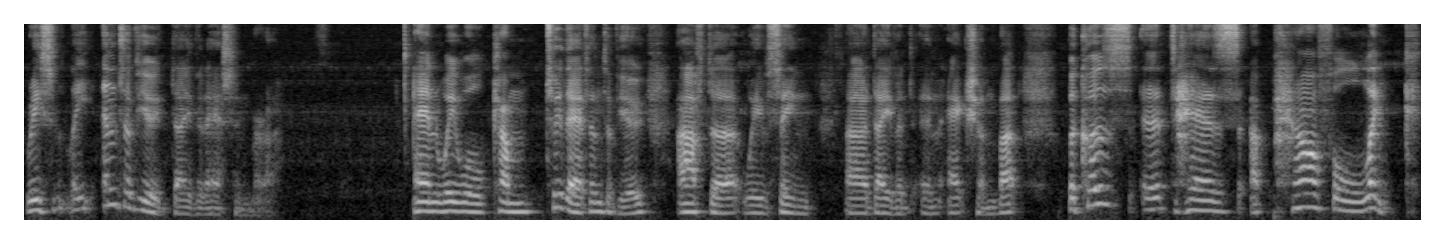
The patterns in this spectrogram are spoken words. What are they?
recently interviewed David Attenborough. And we will come to that interview after we've seen uh, David in action. But because it has a powerful link,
